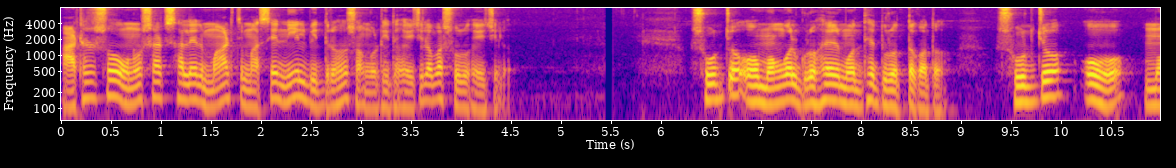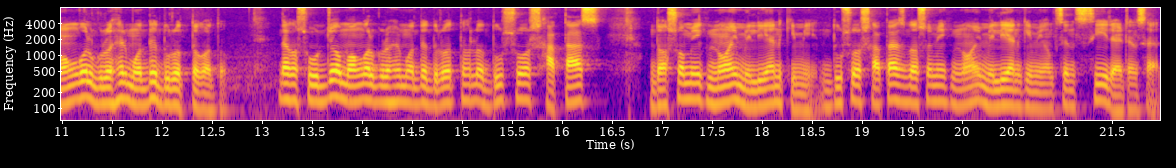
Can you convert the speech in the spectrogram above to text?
আঠারোশো উনষাট সালের মার্চ মাসে নীল বিদ্রোহ সংগঠিত হয়েছিল বা শুরু হয়েছিল। সূর্য ও মঙ্গল গ্রহের মধ্যে দূরত্ব কত? সূর্য ও মঙ্গল গ্রহের মধ্যে দূরত্ব কত? দেখো, সূর্য ও মঙ্গল গ্রহের মধ্যে দূরত্ব হলো দুশো সাতাশ দশমিক নয় মিলিয়ন কিমি। দুশো সাতাশ দশমিক নয় মিলিয়ন কিমি, অপশন সি রাইট অ্যান্সার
